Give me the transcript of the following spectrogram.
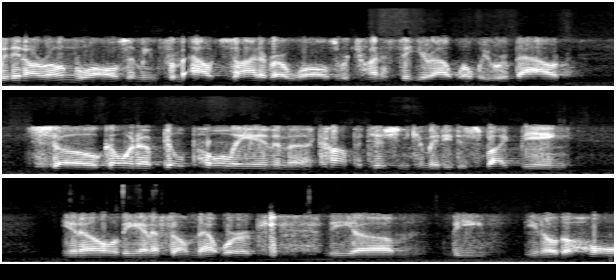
within our own walls. I mean from outside of our walls, we're trying to figure out what we were about. So going to Bill Polian and the competition committee, despite being, you know, the NFL Network, the um, the you know the home.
